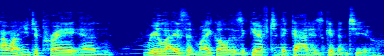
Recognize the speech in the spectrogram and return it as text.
I want you to pray and realize that Michael is a gift that God has given to you.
